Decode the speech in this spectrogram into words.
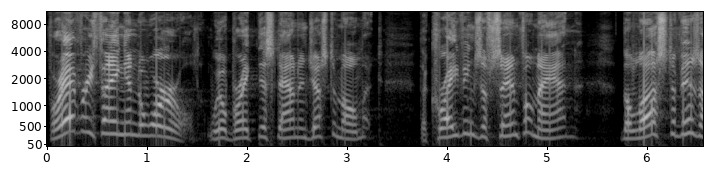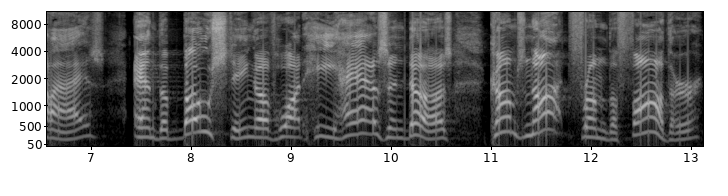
For everything in the world, we'll break this down in just a moment the cravings of sinful man, the lust of his eyes, and the boasting of what he has and does comes not from the Father,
